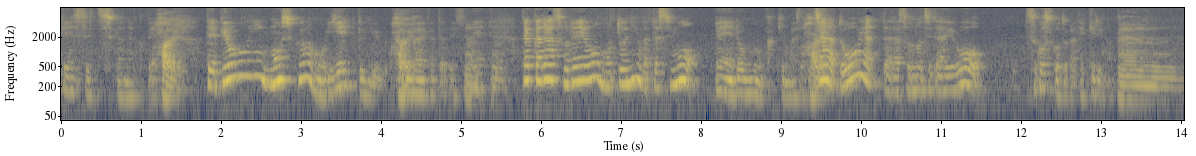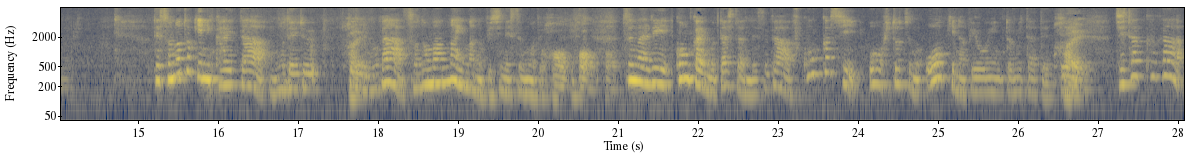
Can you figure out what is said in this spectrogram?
健施設しかなくて。はいで病院もしくはもう家という考え方ですね、だからそれをもとに私も、えー論文を書きました、はいじゃあどうやったらその時代を過ごすことができるのか。うんうん。でその時に書いたモデルっていうのが、そのまんま今のビジネスモデルです、はあはつまり今回も出したんですが福岡市を一つの大きな病院と見立てて、あはい。自宅が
